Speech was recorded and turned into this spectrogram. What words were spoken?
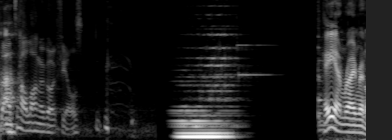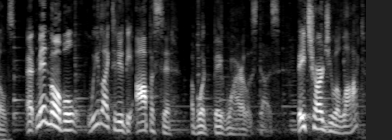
That's how long ago it feels. Hey, I'm Ryan Reynolds. At Mint Mobile, we like to do the opposite of what Big Wireless does. They charge you a lot,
